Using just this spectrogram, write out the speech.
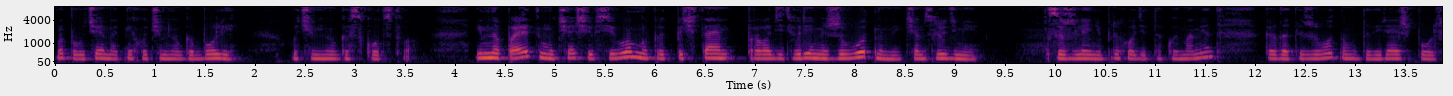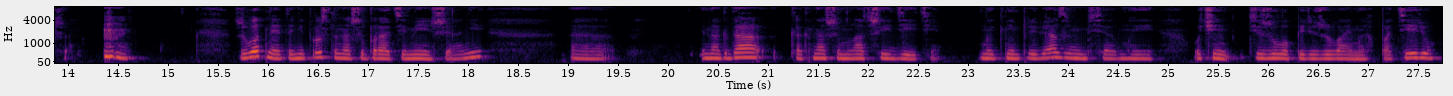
мы получаем от них очень много боли, очень много скотства. Именно поэтому чаще всего мы предпочитаем проводить время с животными, чем с людьми. К сожалению, приходит такой момент, когда ты животному доверяешь больше. Животные это не просто наши братья меньшие, они э, иногда как наши младшие дети. Мы к ним привязываемся, мы очень тяжело переживаем их потерю,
